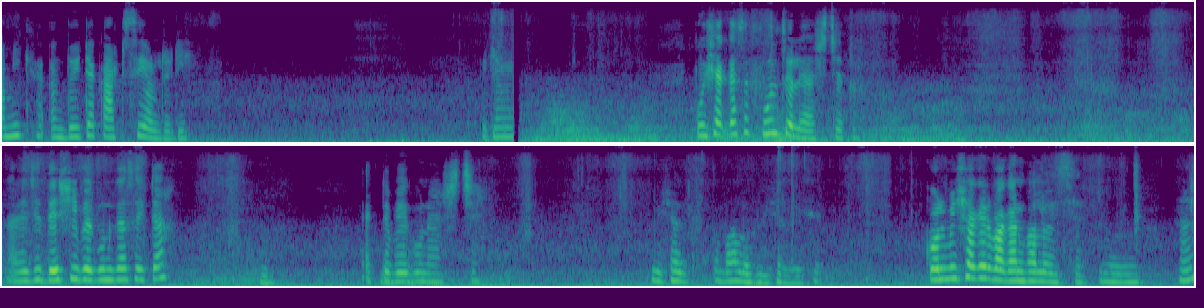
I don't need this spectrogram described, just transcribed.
আমি দুইটা কাটছি অলরেডি পুঁইশাক গাছে ফুল চলে আসছে তো। আর এই যে দেশি বেগুন গাছ এটা একটা বেগুন আসছে। পুঁইশাক তো ভালো পুঁইশাক হয়েছে। কলমি শাকের বাগান ভালো হয়েছে। হ্যাঁ?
